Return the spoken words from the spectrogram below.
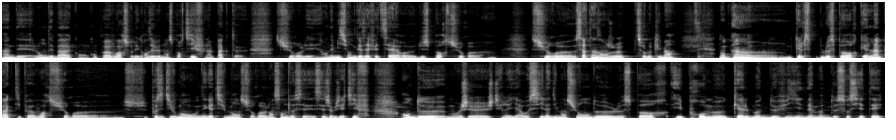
un des longs débats qu'on peut avoir sur les grands événements sportifs, l'impact sur les en émissions de gaz à effet de serre du sport sur sur certains enjeux sur le climat. Donc, un, euh, le sport, quel impact il peut avoir sur, euh, positivement ou négativement sur euh, l'ensemble de ces, objectifs? En deux, moi, je, dirais, il y a aussi la dimension de le sport, il promeut quel mode de vie, des modes de société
